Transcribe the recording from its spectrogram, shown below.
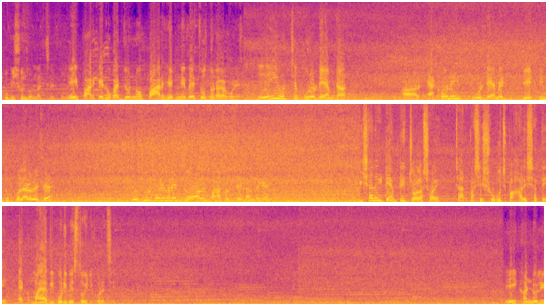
খুবই সুন্দর লাগছে। এই পার্কে ঢোকার জন্য পার হেড নেবে চোদ্দ টাকা করে। এই হচ্ছে পুরো ড্যামটা। আর এখন এই ড্যামের গেট কিন্তু খোলা রয়েছে। প্রচুর পরিমাণে জল পাস হচ্ছে এখান থেকে। বিশাল এই ড্যামটির জলাশয় চারপাশে সবুজ পাহাড়ের সাথে এক মায়াবী পরিবেশ তৈরি করেছে। এই খান্ডলি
